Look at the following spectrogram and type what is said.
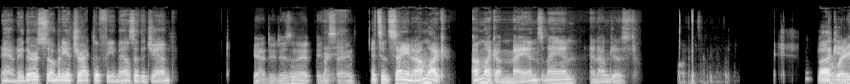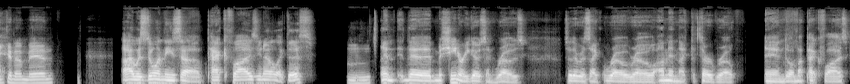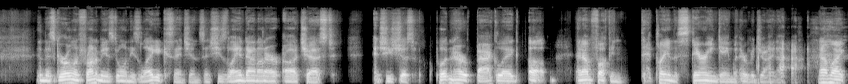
Damn, dude, there are so many attractive females at the gym. Yeah, dude, isn't it insane? It's insane, and I'm like, I'm like a man's man, and I'm just fucking. Breaking them in. I was doing these uh pec flies, you know, like this, hmm and the machinery goes in rows. So there was like row, row. I'm in like the third row and doing my pec flies. And this girl in front of me is doing these leg extensions, and she's laying down on her uh, chest, and she's just putting her back leg up, and I'm fucking playing the staring game with her vagina. And I'm like,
